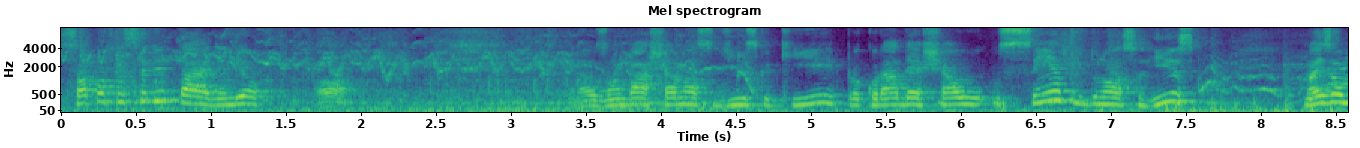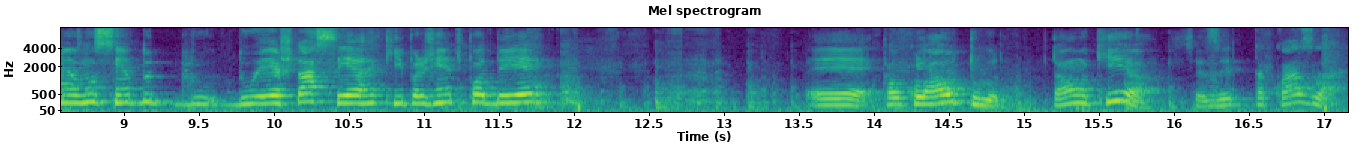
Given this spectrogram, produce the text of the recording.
só para facilitar, entendeu? Ó, nós vamos baixar nosso disco aqui, procurar deixar o, o centro do nosso risco mais ou menos no centro do, do, do eixo da serra aqui, para a gente poder é, calcular a altura. Então aqui, ó, vocês verem que tá quase lá.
